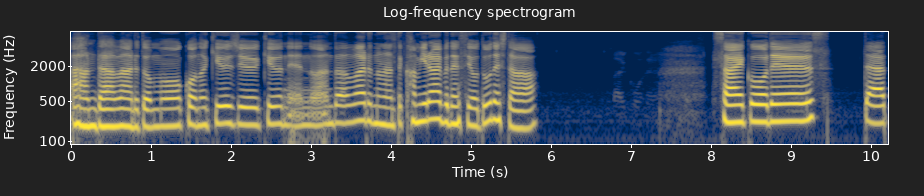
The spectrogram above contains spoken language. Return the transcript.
アンダーワールドもうこの99年のアンダーワールドなんて神ライブですよ。どうでした？最高です。だっ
